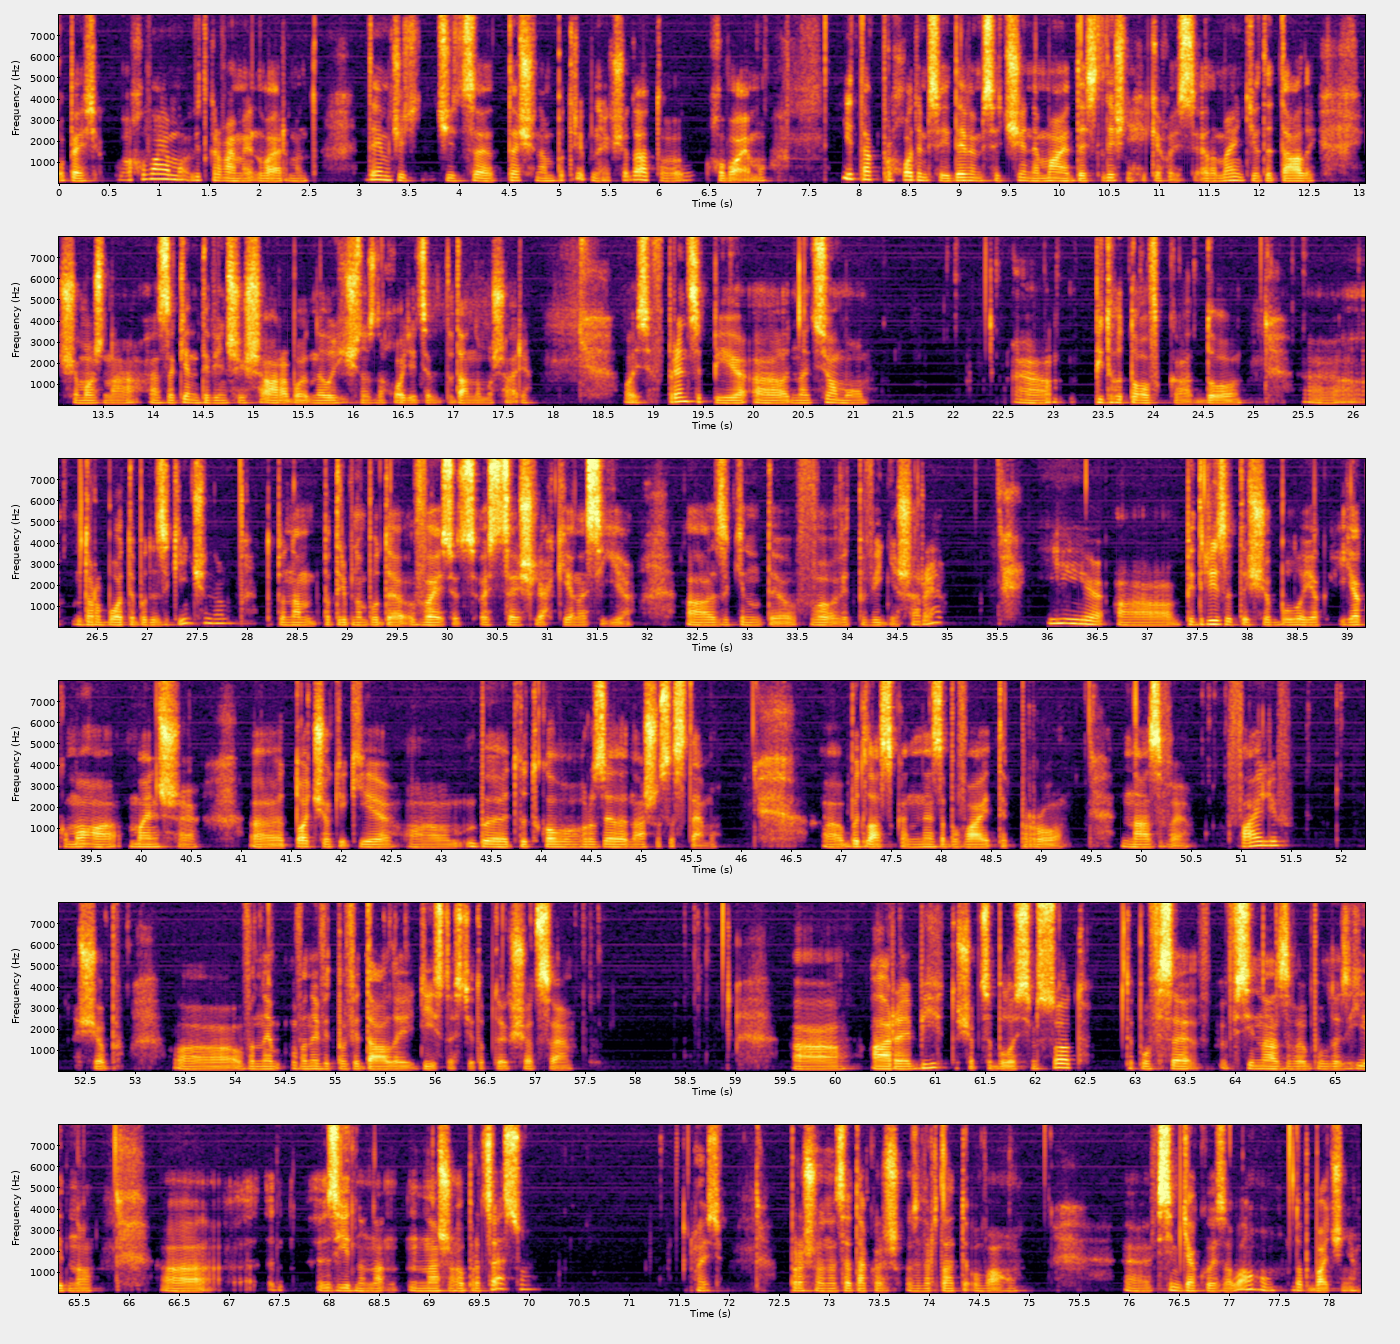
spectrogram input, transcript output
опять ховаємо, відкриваємо environment. Дивимося, чи, чи це те, що нам потрібно. Якщо да, то ховаємо. І так проходимося і дивимося, чи немає десь лишніх якихось елементів, деталей, що можна закинути в інший шар або нелогічно знаходяться в даному шарі. Ось, в принципі, е, на цьому е, підготовка до, е, до роботи буде закінчена. Тобто нам потрібно буде весь ось, ось цей шлях, який у нас є, закинути в відповідні шари і підрізати, щоб було як, якомога менше е, точок, які а, би додатково грузили нашу систему. Е, Будь ласка, не забувайте про назви файлів, щоб е, вони, вони відповідали дійсності. Тобто, якщо це а, то щоб це було 700. Типу, все, всі назви були згідно, згідно на, нашого процесу. Ось. Прошу на це також звертати увагу. Е, Всім дякую за увагу. До побачення.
